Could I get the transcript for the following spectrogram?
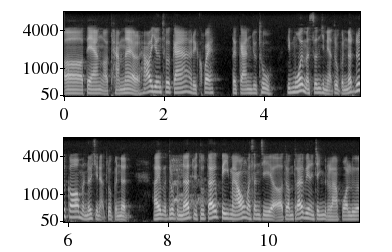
អឺទាំង thumbnail ហើយយើងធ្វើការ request ទៅកាន់ YouTube ទី1ម៉ាស៊ីនជាអ្នកត្រួតពិនិត្យឬក៏មនុស្សជាអ្នកត្រួតពិនិត្យ ហើយបើត្រួតពិនិត្យវាទូទៅ2ម៉ោងបើសិនជាត្រឹមត្រូវវានឹងចេញដុល្លារពណ៌លឿង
